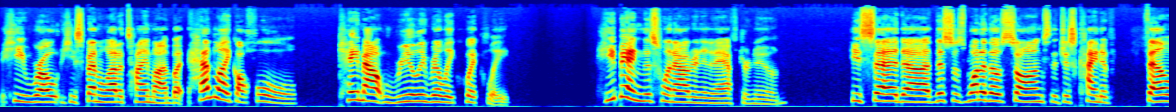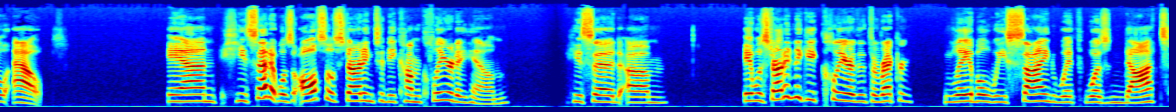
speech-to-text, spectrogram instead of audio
he wrote, he spent a lot of time on, but Head Like a Hole came out really, really quickly. he banged this one out in an afternoon. He said uh, this was one of those songs that just kind of fell out. And he said it was also starting to become clear to him. He said um, it was starting to get clear that the record label we signed with was not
